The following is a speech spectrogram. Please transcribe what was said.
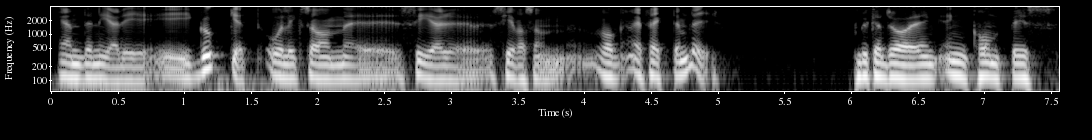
händer ner i, i gucket och liksom eh, ser, ser vad, som, vad effekten blir. Jag brukar dra en, en kompis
